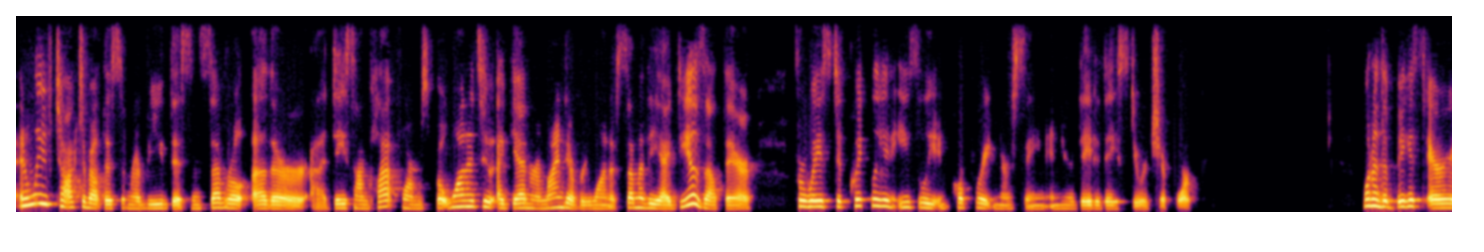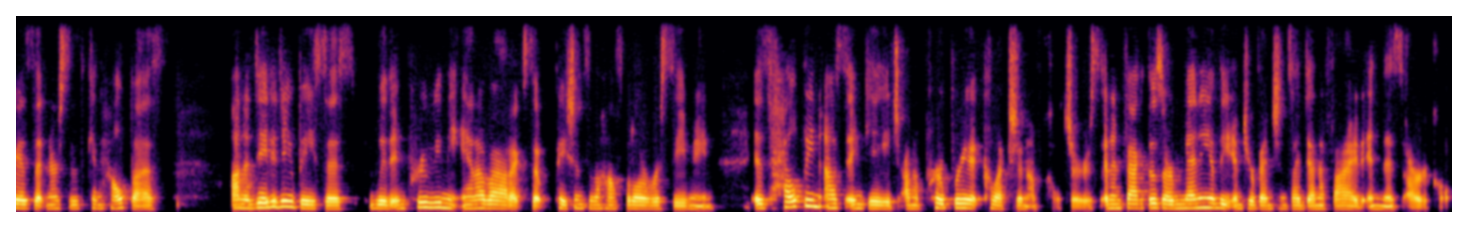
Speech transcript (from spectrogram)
And we've talked about this and reviewed this in several other uh, DASON platforms, but wanted to again remind everyone of some of the ideas out there for ways to quickly and easily incorporate nursing in your day-to-day stewardship work. One of the biggest areas that nurses can help us on a day-to-day basis with improving the antibiotics that patients in the hospital are receiving is helping us engage on appropriate collection of cultures. And in fact, those are many of the interventions identified in this article.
